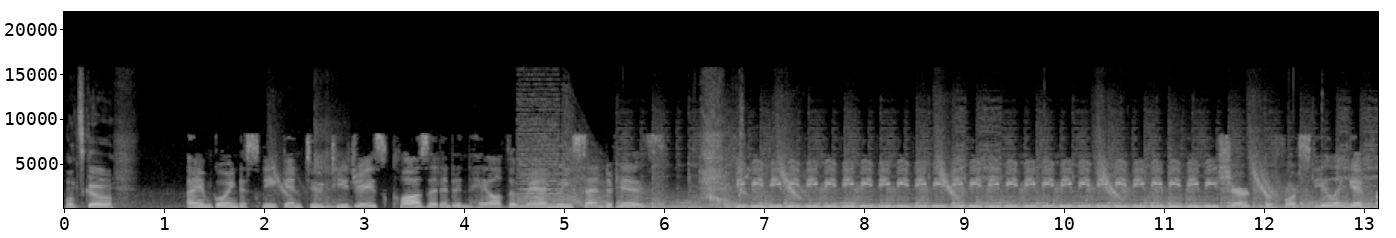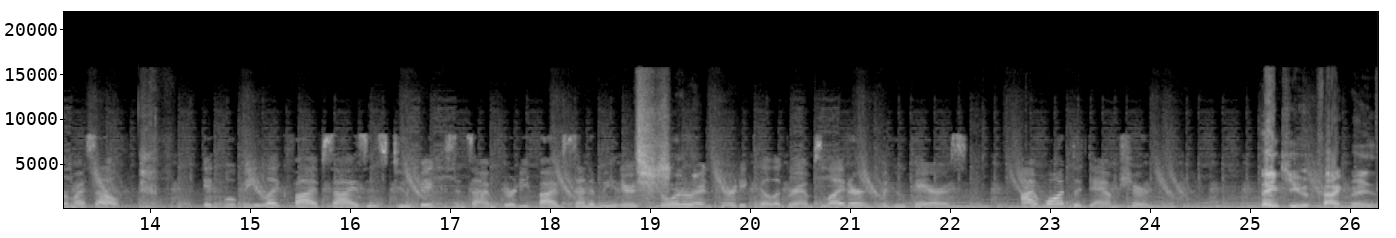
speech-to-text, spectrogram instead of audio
Let's go. I am going to sneak into TJ's closet and inhale the manly scent of his shirt before stealing it for myself. It will be like 5 sizes too big since I'm 35 centimeters shorter and 30 kilograms lighter, but who cares? I want the damn shirt. Thank you, Factories.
